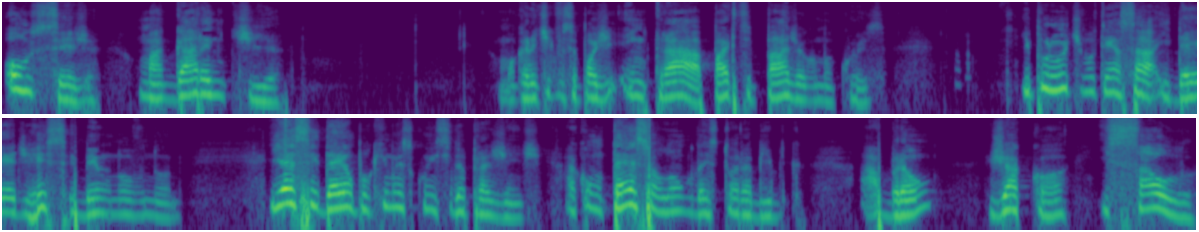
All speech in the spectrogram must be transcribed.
Ou seja, uma garantia. Uma garantia que você pode entrar, participar de alguma coisa. E por último, tem essa ideia de receber um novo nome. E essa ideia é um pouquinho mais conhecida para a gente. Acontece ao longo da história bíblica. Abrão, Jacó e Saulo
